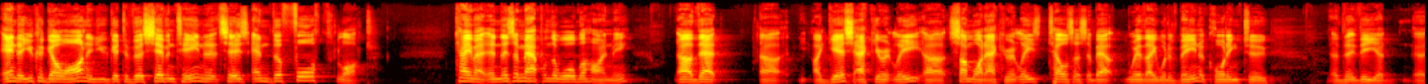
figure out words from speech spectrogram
And uh, you could go on and you get to verse 17, and it says, And the fourth lot came out. And there's a map on the wall behind me uh, that uh, I guess accurately, uh, somewhat accurately, tells us about where they would have been according to uh, the, the uh,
